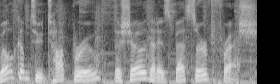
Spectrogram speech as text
Welcome to Top Brew, the show that is best served fresh.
